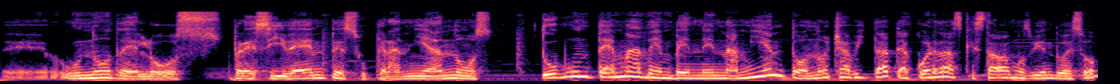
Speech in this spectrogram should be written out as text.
eh, uno de los presidentes ucranianos tuvo un tema de envenenamiento, ¿no, Chavita? ¿Te acuerdas que estábamos viendo eso?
